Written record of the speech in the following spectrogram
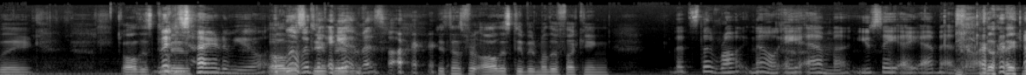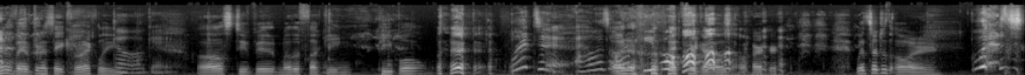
like, all this I'm stupid. tired of you. all the stupid- AMSR. It stands for all the stupid motherfucking That's the wrong. No, AM. You say AMSR. no, I know, but I'm trying to say it correctly. oh, okay. All stupid motherfucking people. What? How is oh no, people? I forgot it was R. What starts with R? what?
